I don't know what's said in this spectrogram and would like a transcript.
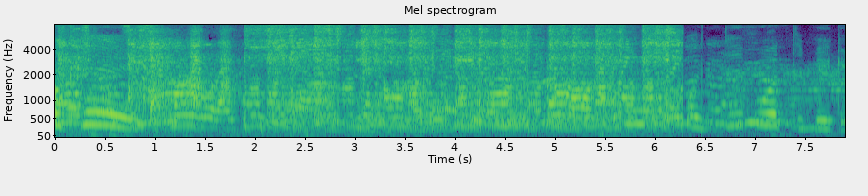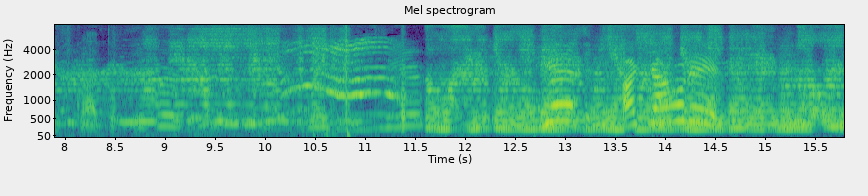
Okay. I did want to make it quite here. Yes, I found it.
